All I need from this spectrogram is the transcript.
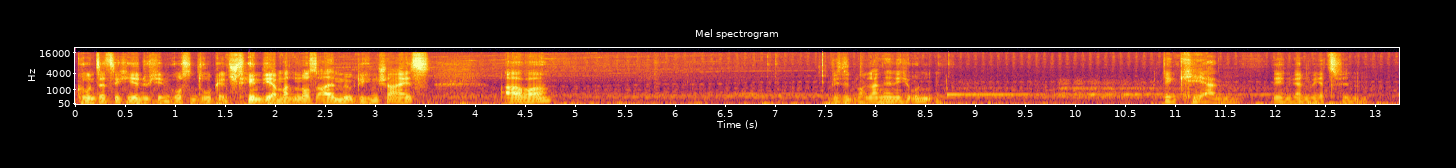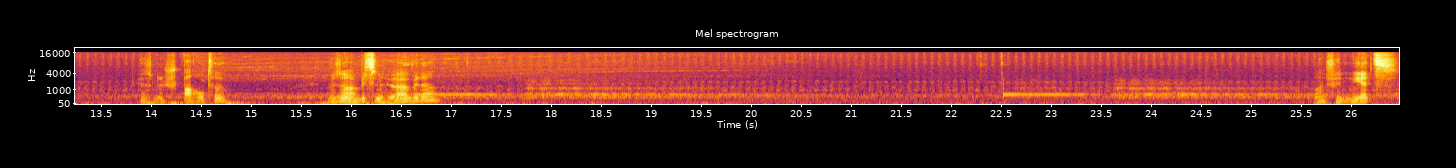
grundsätzlich hier durch den großen Druck entstehen Diamanten aus allem möglichen Scheiß. Aber wir sind noch lange nicht unten. Den Kern, den werden wir jetzt finden. Hier ist eine Spalte. Müssen wir mal ein bisschen höher wieder. Und finden jetzt,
